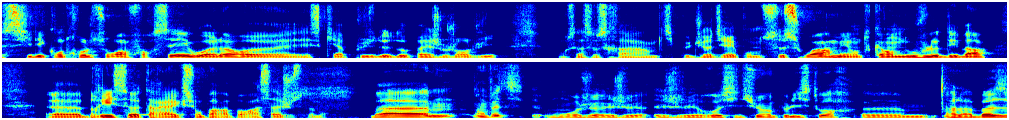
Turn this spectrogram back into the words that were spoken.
si les contrôles sont renforcés, ou alors est-ce qu'il y a plus de dopage aujourd'hui? Donc ça, ce sera un petit peu dur d'y répondre ce soir, mais en tout cas, on ouvre le débat. Brice, ta réaction par rapport à ça, justement? Bah, en fait, je, vais resituer un peu l'histoire. À la base,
